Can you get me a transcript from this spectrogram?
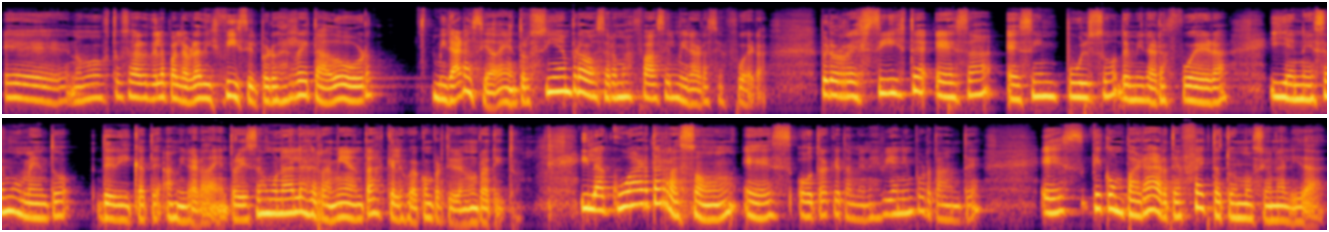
eh, no me gusta usar de la palabra difícil, pero es retador mirar hacia adentro. Siempre va a ser más fácil mirar hacia afuera. Pero resiste esa, ese impulso de mirar afuera y en ese momento dedícate a mirar adentro. Y esa es una de las herramientas que les voy a compartir en un ratito. Y la cuarta razón es otra que también es bien importante es que comparar te afecta tu emocionalidad,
